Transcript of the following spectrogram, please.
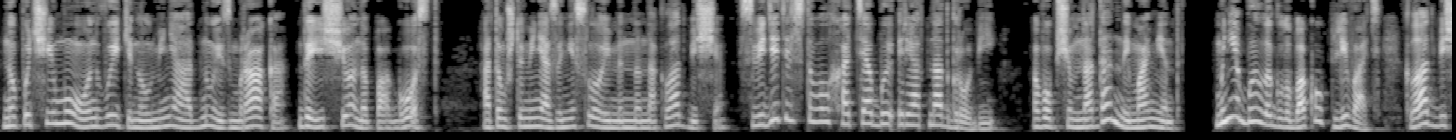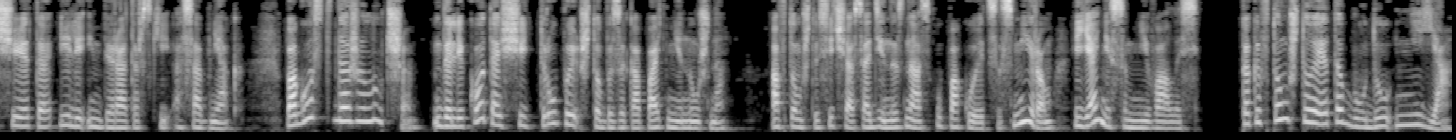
Но почему он выкинул меня одну из мрака, да еще на погост? О том, что меня занесло именно на кладбище, свидетельствовал хотя бы ряд надгробий. В общем, на данный момент мне было глубоко плевать, кладбище это или императорский особняк. Погост даже лучше. Далеко тащить трупы, чтобы закопать не нужно. А в том, что сейчас один из нас упокоится с миром, я не сомневалась. Как и в том, что это буду не я.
